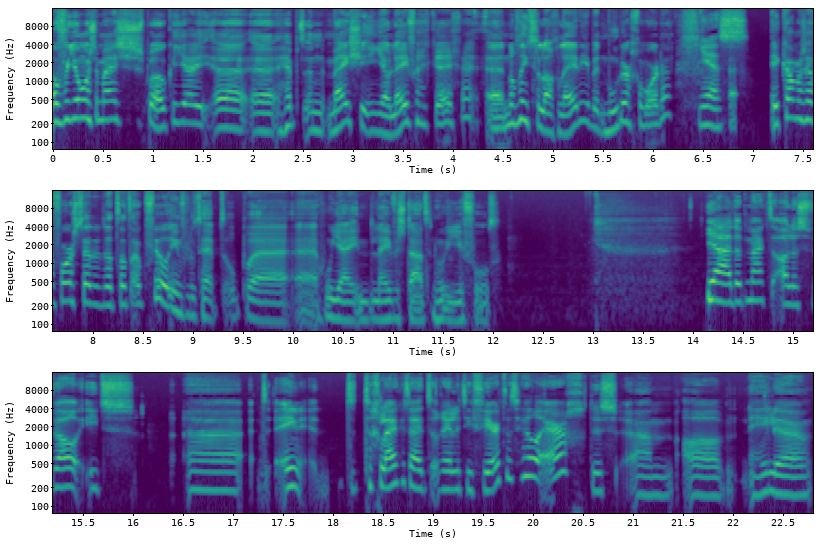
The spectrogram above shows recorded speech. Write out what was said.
Over jongens en meisjes gesproken. Jij eh, eh, hebt een meisje in jouw leven gekregen. eh, nog niet zo lang geleden. Je bent moeder geworden. Yes. Ik kan me zo voorstellen dat dat ook veel invloed heeft op hoe jij in het leven staat en hoe je je voelt. Ja, dat maakt alles wel iets. een- te- tegelijkertijd relativeert het heel erg. Dus ehm, al hele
